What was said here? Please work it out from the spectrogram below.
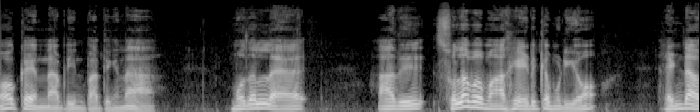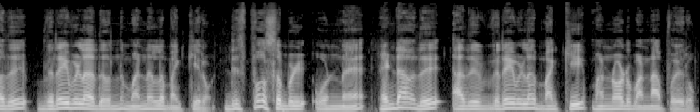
நோக்கம் என்ன அப்படின்னு பார்த்தீங்கன்னா முதல்ல அது சுலபமாக எடுக்க முடியும். ரெண்டாவது விரைவில் அது வந்து மண்ணில் மக்கிரும். டிஸ்போசபிள் ஒன்று ரெண்டாவது அது விரைவில் மக்கி மண்ணோடு மண்ணாக போயிடும்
